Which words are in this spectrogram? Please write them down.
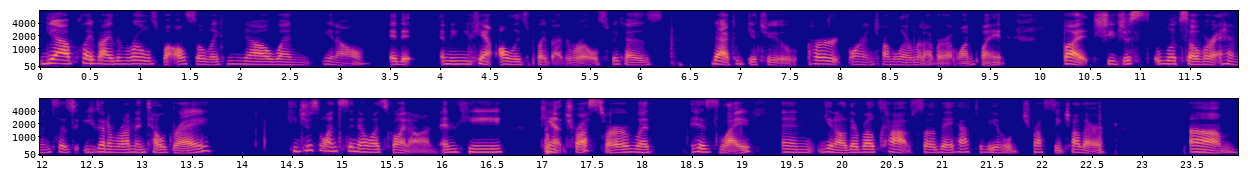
yeah, play by the rules, but also like know when, you know, it, it I mean, you can't always play by the rules because that could get you hurt or in trouble or whatever at one point. But she just looks over at him and says, You're gonna run and tell Gray? He just wants to know what's going on. And he can't trust her with his life. And you know, they're both cops, so they have to be able to trust each other. Um,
